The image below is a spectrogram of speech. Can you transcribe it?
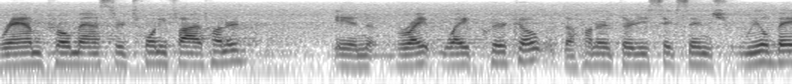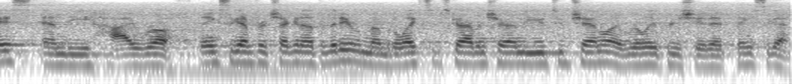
Ram ProMaster 2500 in bright white clear coat with the 136 inch wheelbase and the high roof. Thanks again for checking out the video. Remember to like, subscribe, and share on the YouTube channel. I really appreciate it. Thanks again.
